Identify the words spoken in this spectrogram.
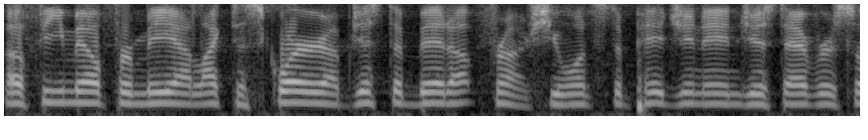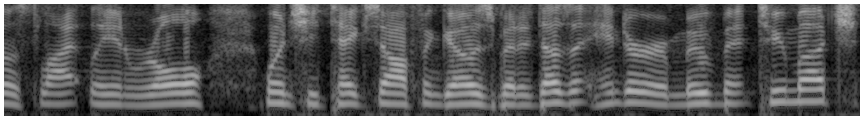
A female for me, I'd like to square up just a bit up front. She wants to pigeon in just ever so slightly and roll when she takes off and goes, but it doesn't hinder her movement too much.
